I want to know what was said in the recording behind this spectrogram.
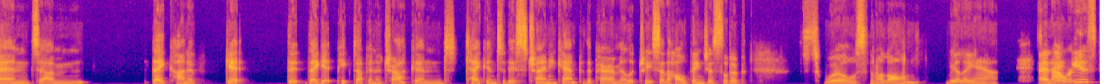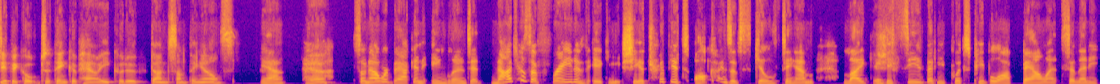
And um, they kind of get that they get picked up in a truck and taken to this training camp for the paramilitary. So the whole thing just sort of swirls them along, really. Yeah. and now it is difficult to think of how he could have done something else. Yeah. Yeah. So now we're back in England and Nadia's afraid of Iggy. She attributes all kinds of skills to him. Like she sees that he puts people off balance and then he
